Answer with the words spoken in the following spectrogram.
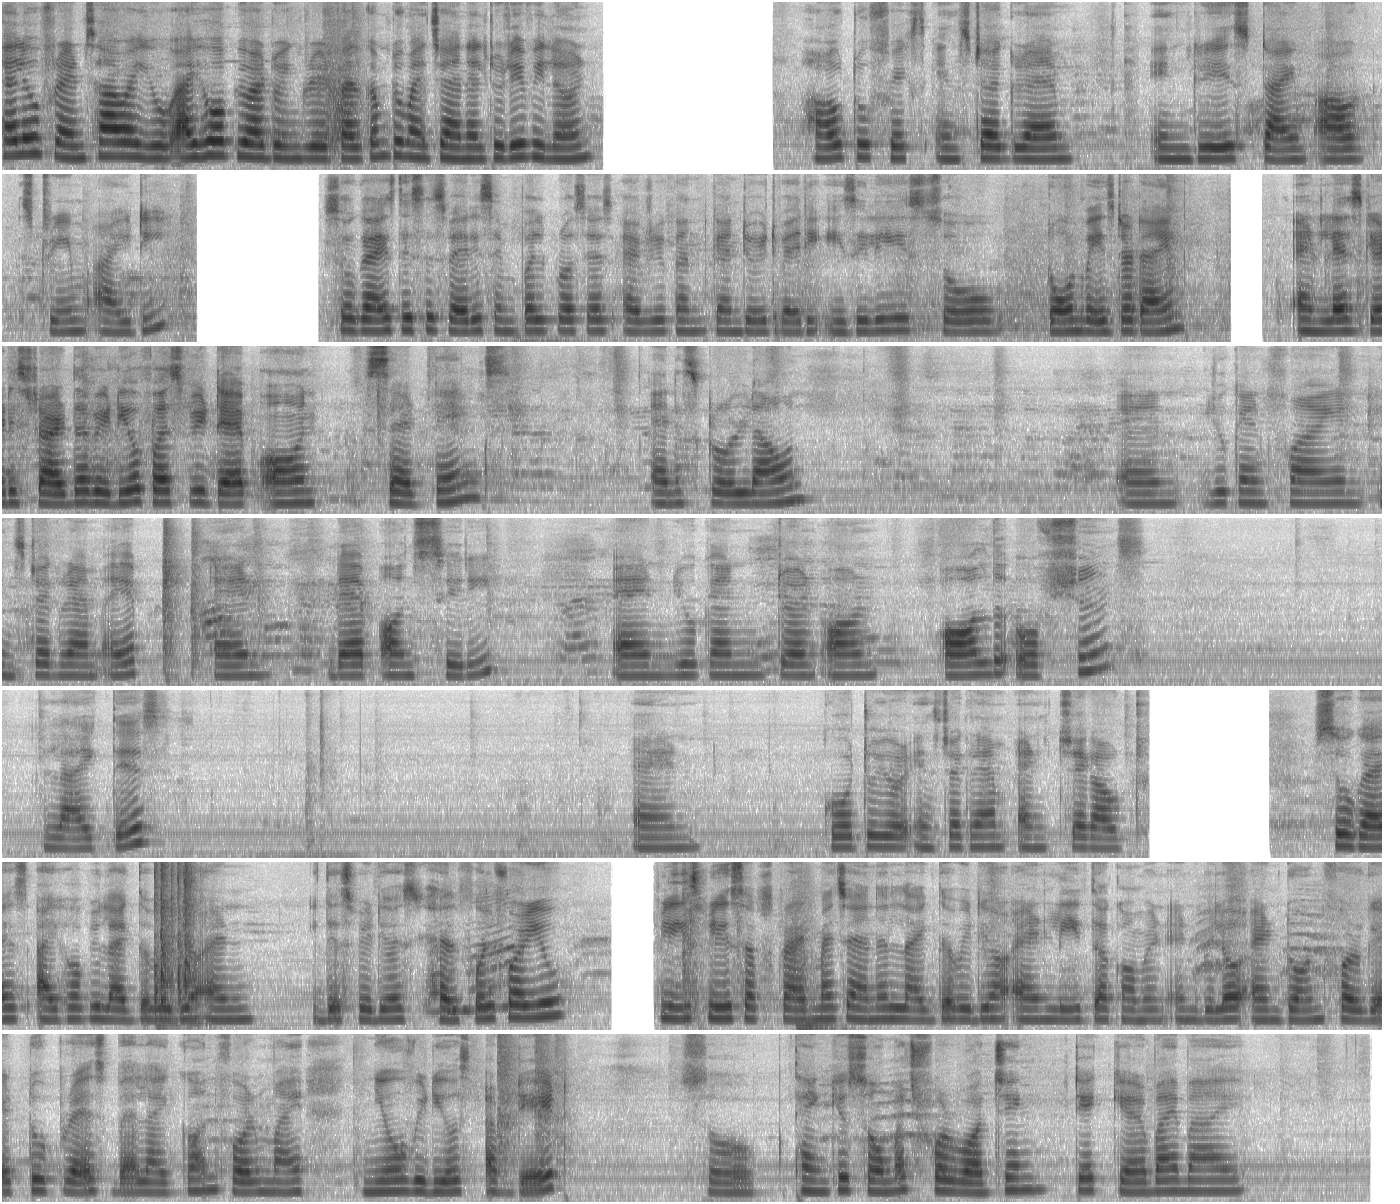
hello friends how are you? I hope you are doing great. Welcome to my channel. Today we learn how to fix instagram ingress timeout stream id so guys this is very simple process. Everyone can do it very easily. So don't waste the time. And let's get start the video first we tap on settings and scroll down and you can find instagram app and tap on siri. And you can turn on all the options like this. And go to your instagram and check out. So guys i hope you like the video and this video is helpful for you please please subscribe my channel like the video and leave the comment in below. And don't forget to press bell icon for my new videos update. So thank you so much for watching. Take care. Bye bye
